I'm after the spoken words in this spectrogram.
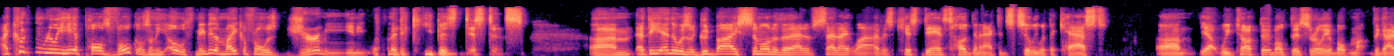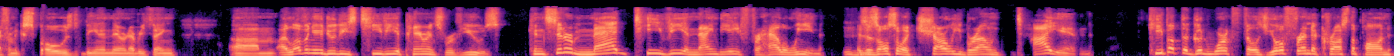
I couldn't really hear Paul's vocals on the oath. Maybe the microphone was germy and he wanted to keep his distance. Um, at the end, there was a goodbye similar to that of Saturday Night Live as Kiss danced, hugged, and acted silly with the cast. Um, yeah, we talked about this earlier about the guy from Exposed being in there and everything. Um, I love when you do these TV appearance reviews. Consider Mad TV in 98 for Halloween, as there's also a Charlie Brown tie in. Keep up the good work, fellas. Your friend across the pond,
